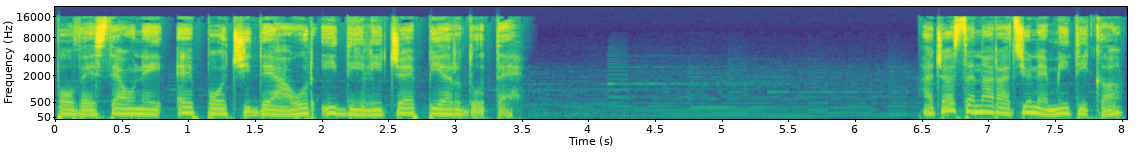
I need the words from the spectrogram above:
povestea unei epoci de aur idilice pierdute. Această narațiune mitică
